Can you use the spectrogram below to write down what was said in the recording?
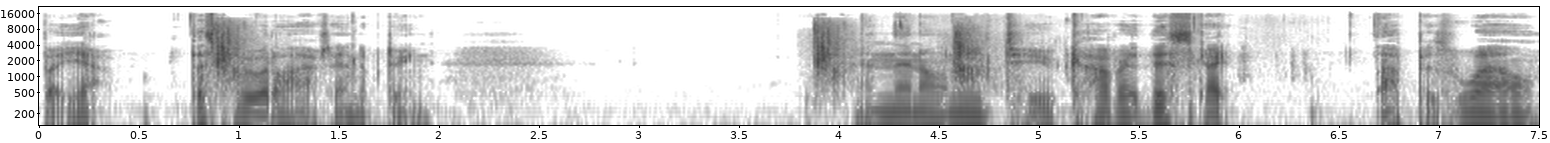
But yeah, that's probably what I'll have to end up doing. And then I'll need to cover this guy up as well.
